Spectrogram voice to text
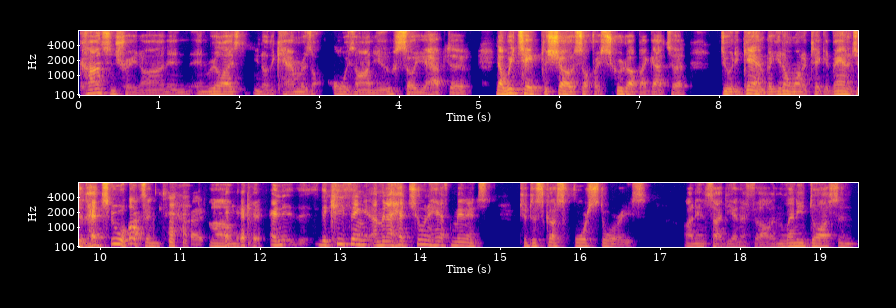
concentrate on and, and realize, you know, the camera's always on you. So you have to, now we taped the show. So if I screwed up, I got to do it again, but you don't want to take advantage of that too often. right. um, and the key thing, I mean, I had two and a half minutes to discuss four stories on Inside the NFL, and Lenny Dawson,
